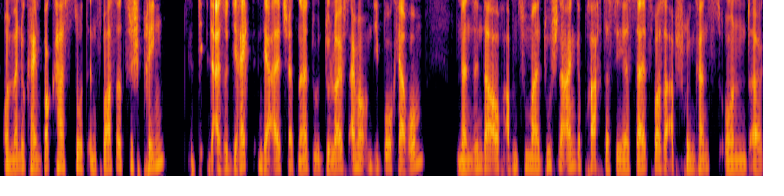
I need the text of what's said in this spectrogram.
Und wenn du keinen Bock hast, dort ins Wasser zu springen, also direkt in der Altstadt, ne? du, du läufst einmal um die Burg herum und dann sind da auch ab und zu mal Duschen angebracht, dass du das Salzwasser absprühen kannst und äh,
